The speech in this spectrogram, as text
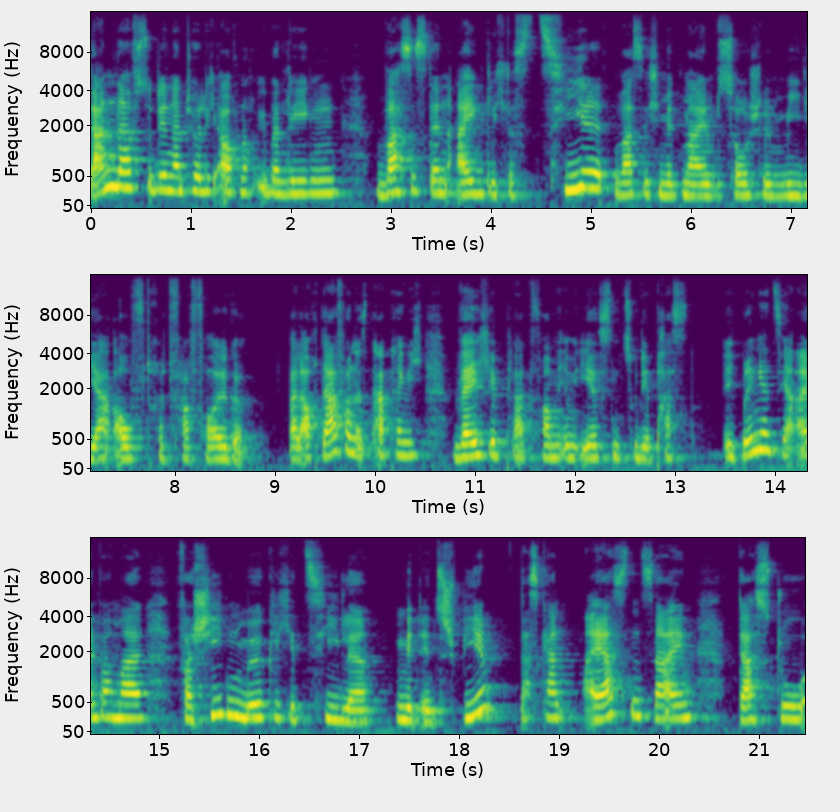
Dann darfst du dir natürlich auch noch überlegen, was ist denn eigentlich das Ziel, was ich mit meinem Social Media Auftritt verfolge. Weil auch davon ist abhängig, welche Plattform im ehesten zu dir passt. Ich bringe jetzt hier einfach mal verschiedene mögliche Ziele mit ins Spiel. Das kann erstens sein, dass du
